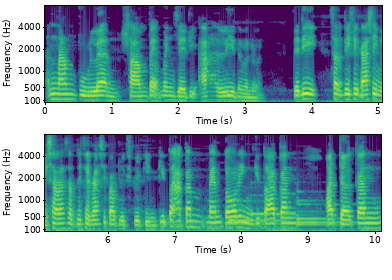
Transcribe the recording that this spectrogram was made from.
enam bulan sampai menjadi ahli teman-teman jadi sertifikasi misalnya sertifikasi public speaking kita akan mentoring kita akan adakan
